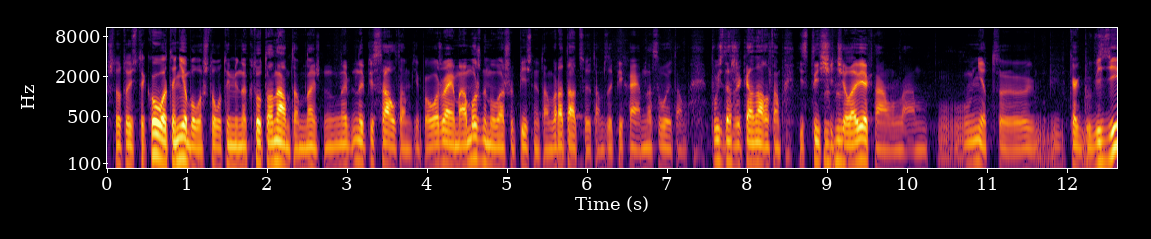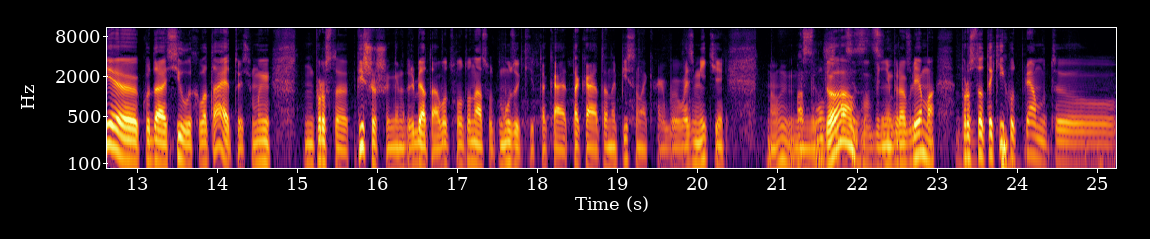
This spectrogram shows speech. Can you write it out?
что то есть такого-то не было, что вот именно кто-то нам там знаешь, на- написал там типа уважаемый, а можно мы вашу песню там в ротацию там запихаем на свой там, пусть даже канал там из тысячи Мгм. человек там, там, нет, э, как бы везде, куда силы хватает, то есть мы просто пишешь и говорят, ребята, а вот, вот у нас вот музыки такая, такая-то написана, как бы возьмите, ну, Послушайте, да, не проблема. Просто таких вот прям вот, э,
